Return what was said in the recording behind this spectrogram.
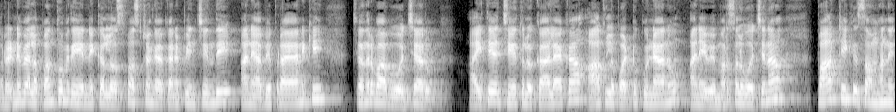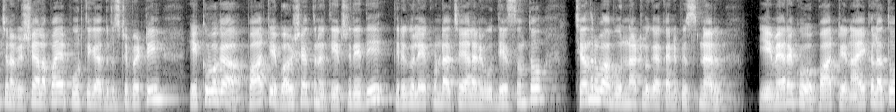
రెండు వేల పంతొమ్మిది ఎన్నికల్లో స్పష్టంగా కనిపించింది అనే అభిప్రాయానికి చంద్రబాబు వచ్చారు. అయితే చేతులు కాలేక ఆకులు పట్టుకున్నాను అనే విమర్శలు వచ్చినా పార్టీకి సంబంధించిన విషయాలపై పూర్తిగా దృష్టి పెట్టి ఎక్కువగా పార్టీ భవిష్యత్తును తీర్చిదిద్ది తిరుగు లేకుండా చేయాలనే ఉద్దేశంతో చంద్రబాబు ఉన్నట్లుగా కనిపిస్తున్నారు. ఈ మేరకు పార్టీ నాయకులతో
